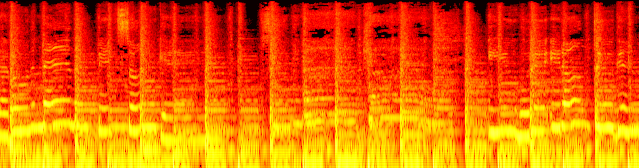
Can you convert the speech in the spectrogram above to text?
보는 내 눈빛 속에 숨이 막혀. 이유모를 이런 두근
